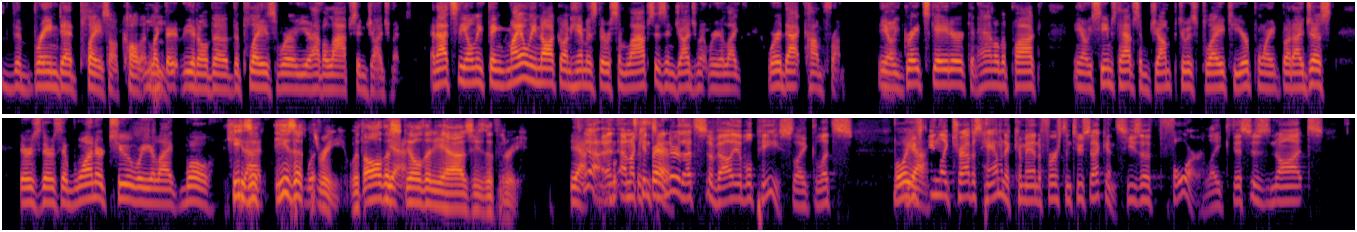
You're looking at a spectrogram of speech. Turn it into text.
the brain dead plays. I'll call it like mm-hmm. the you know the the plays where you have a lapse in judgment, and that's the only thing. My only knock on him is there were some lapses in judgment where you're like, where'd that come from? You know, Yeah. he's a great skater, can handle the puck. You know, he seems to have some jump to his play. To your point, but I just there's there's a one or two where you're like, whoa, He's that- a he's a what- three with all the Yeah. skill that he has. He's a three. yeah, Yeah, and, and a which is fair. contender, that's a valuable piece. Like, let's. Oh we've yeah, seen like Travis Hamonic command a first in two seconds. He's a four. Like, this is not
